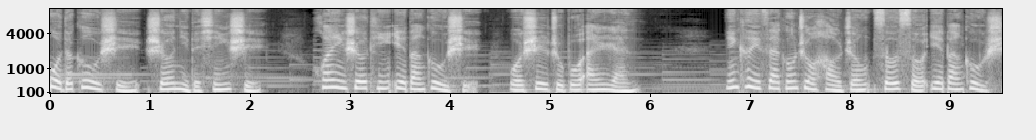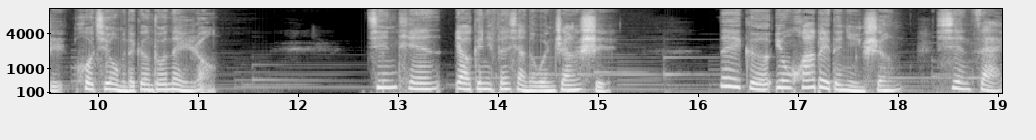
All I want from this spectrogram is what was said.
我的故事，说你的心事，欢迎收听夜半故事，我是主播安然。您可以在公众号中搜索“夜半故事”，获取我们的更多内容。今天要跟你分享的文章是：那个用花呗的女生，现在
